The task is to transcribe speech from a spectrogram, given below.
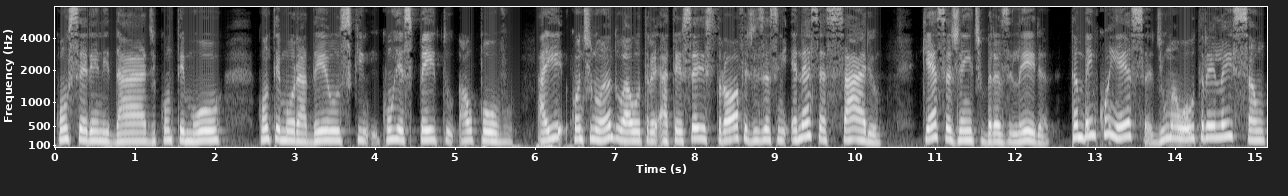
com serenidade, com temor, com temor a Deus, que, com respeito ao povo. Aí, continuando a outra, a terceira estrofe diz assim: é necessário que essa gente brasileira também conheça de uma outra eleição,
